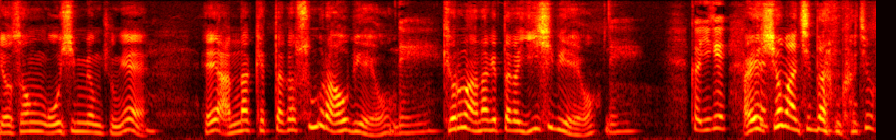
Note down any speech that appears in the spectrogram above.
여 성 50명 중에, 음. 애안 낳겠다가 29이에요. 네. 결혼 안 하겠다가 20이에요. 네. 그러니까 이게 아예 시험 안 친다는 거죠.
